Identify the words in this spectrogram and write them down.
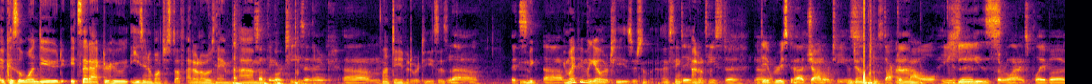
Because the one dude, it's that actor who he's in a bunch of stuff. I don't know his name. Um, Something Ortiz, I think. Um, not David Ortiz, is it? no, it's Mig- um, it might be Miguel Ortiz or something. I think Dave I don't. Batista. No. Dave Bautista? Uh, John Ortiz. John Ortiz? Doctor Um, Powell. He's, he's- in Silver Linings Playbook.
